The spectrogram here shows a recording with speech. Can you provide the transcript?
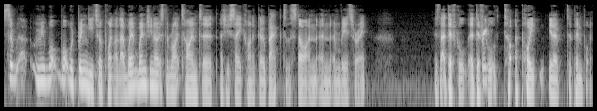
So, uh, I mean, what what would bring you to a point like that? When when do you know it's the right time to, as you say, kind of go back to the start and, and, and reiterate? Is that a difficult a difficult to, a point you know to pinpoint?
